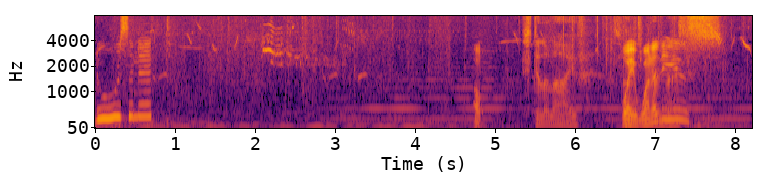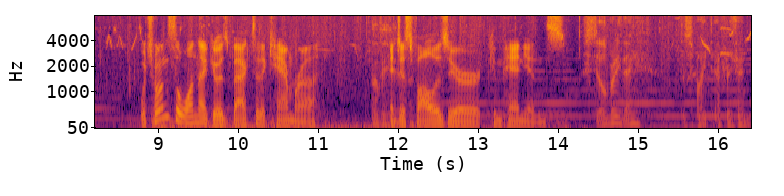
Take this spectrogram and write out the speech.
Losing it. Oh. Still alive. Wait, one of these. Which one's the one that goes back to the camera Over here. and just follows your companions? Still breathing, despite everything.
